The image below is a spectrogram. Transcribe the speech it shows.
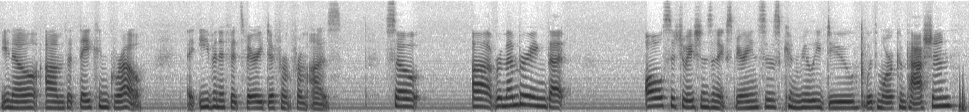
you know, um, that they can grow, even if it's very different from us. So, uh, remembering that all situations and experiences can really do with more compassion.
